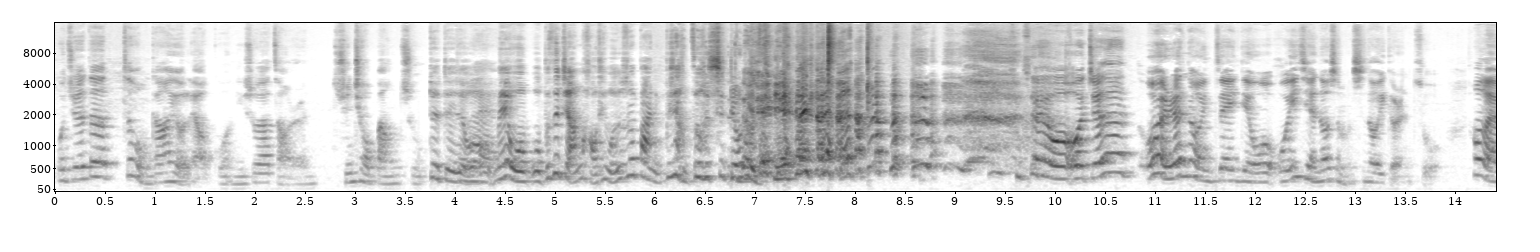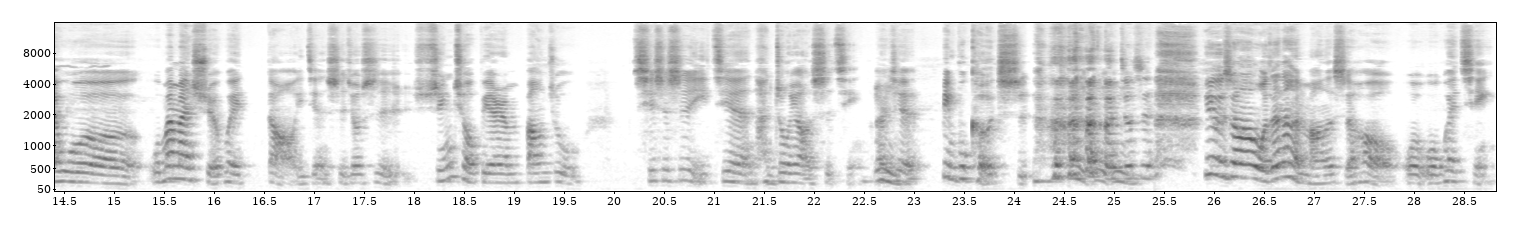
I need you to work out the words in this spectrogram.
我觉得这我们刚刚有聊过，你说要找人寻求帮助。对对对，我没有我我不是讲那么好听，我是说把你不想做的事丢给别人。对我，我觉得我很认同你这一点。我我以前都什么事都一个人做，后来我我慢慢学会到一件事，就是寻求别人帮助，其实是一件很重要的事情，而且并不可耻。就是，譬如说我真的很忙的时候，我我会请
